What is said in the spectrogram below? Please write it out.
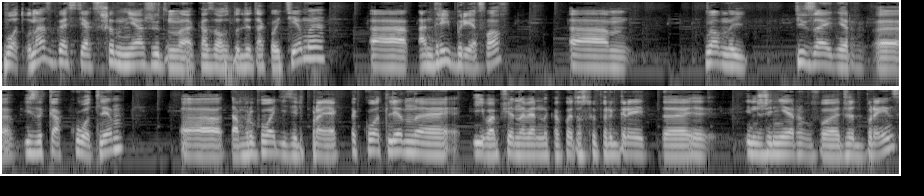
Вот, у нас в гостях совершенно неожиданно оказалось бы для такой темы Андрей Бреслов, главный дизайнер э, языка Kotlin, э, там руководитель проекта Kotlin э, и вообще, наверное, какой-то супергрейт э, инженер в JetBrains.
